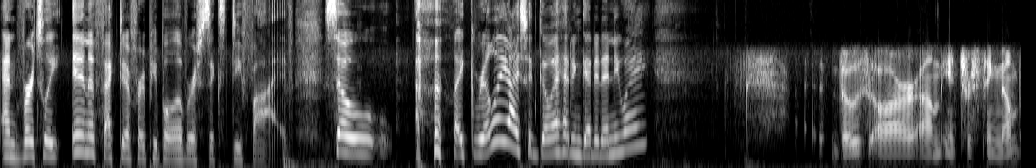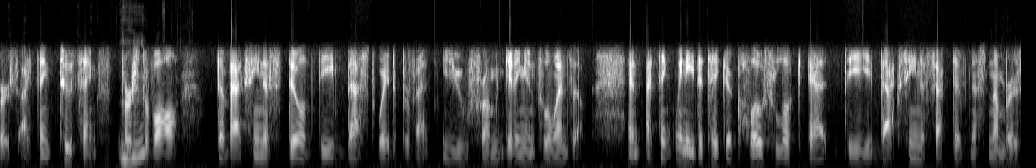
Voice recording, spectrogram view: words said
and virtually ineffective for people over 65. So, like, really? I should go ahead and get it anyway? Those are um, interesting numbers. I think two things. 1st mm-hmm. of all, the vaccine is still the best way to prevent you from getting influenza. And I think we need to take a close look at the vaccine effectiveness numbers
